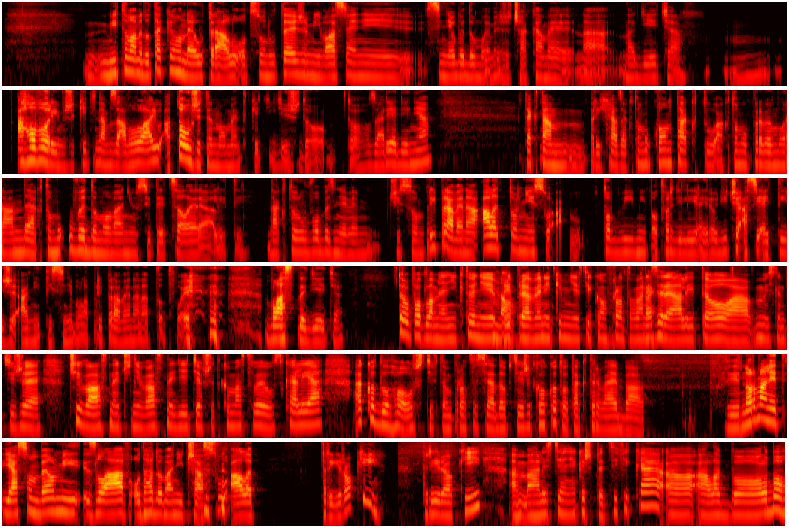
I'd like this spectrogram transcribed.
My to máme do takého neutrálu odsunuté, že my vlastne ani si neuvedomujeme, že čakáme na, na dieťa. A hovorím, že keď nám zavolajú, a to už je ten moment, keď ideš do toho zariadenia, tak tam prichádza k tomu kontaktu a k tomu prvému rande a k tomu uvedomovaniu si tej celej reality, na ktorú vôbec neviem, či som pripravená, ale to nie sú, to by mi potvrdili aj rodičia, asi aj ty, že ani ty si nebola pripravená na to tvoje vlastné dieťa. To podľa mňa nikto nie je no. pripravený, kým nie si konfrontovaný tak. s realitou a myslím si, že či vlastné, či nevlastné dieťa, všetko má svoje úskalia. Ako dlho už ste v tom procese adopcie, že koľko to tak trvá iba Normálne ja som veľmi zlá v odhadovaní času, ale 3 roky? 3 roky. A mali ste aj nejaké špecifika? Alebo, lebo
